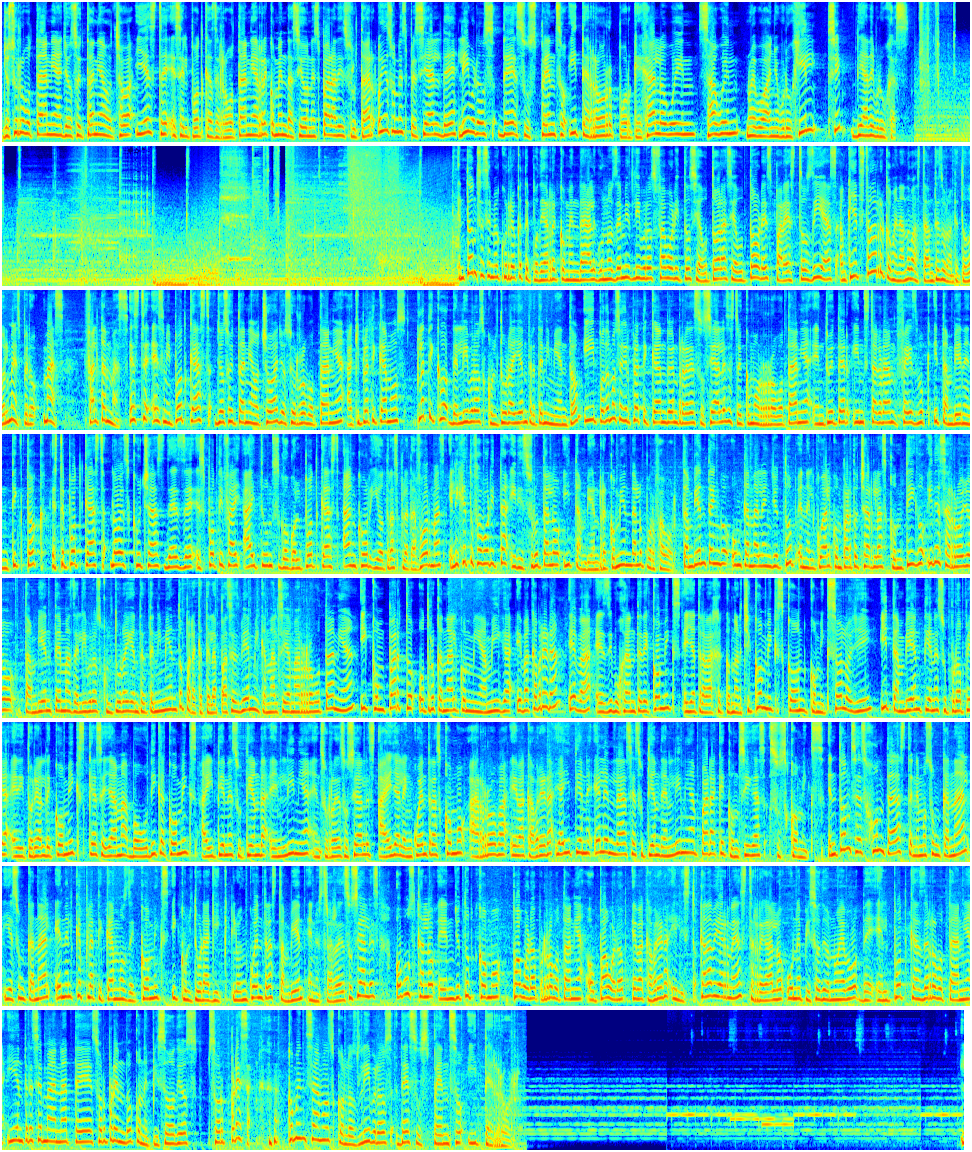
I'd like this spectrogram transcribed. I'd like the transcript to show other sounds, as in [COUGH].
Yo soy Robotania, yo soy Tania Ochoa y este es el podcast de Robotania, recomendaciones para disfrutar. Hoy es un especial de libros de suspenso y terror porque Halloween, Samhain, Nuevo Año Brujil, sí, Día de Brujas. Entonces se me ocurrió que te podía recomendar algunos de mis libros favoritos y autoras y autores para estos días, aunque ya te he estado recomendando bastantes durante todo el mes, pero más, Faltan más. Este es mi podcast. Yo soy Tania Ochoa, yo soy Robotania. Aquí platicamos, platico de libros, cultura y entretenimiento. Y podemos seguir platicando en redes sociales. Estoy como Robotania en Twitter, Instagram, Facebook y también en TikTok. Este podcast lo escuchas desde Spotify, iTunes, Google Podcast, Anchor y otras plataformas. Elige tu favorita y disfrútalo y también recomiéndalo, por favor. También tengo un canal en YouTube en el cual comparto charlas contigo y desarrollo también temas de libros, cultura y entretenimiento entretenimiento para que te la pases bien. Mi canal se llama Robotania y comparto otro canal con mi amiga Eva Cabrera. Eva es dibujante de cómics, ella trabaja con Archie Comics, con Comixology y también tiene su propia editorial de cómics que se llama Boudica Comics. Ahí tiene su tienda en línea en sus redes sociales. A ella la encuentras como arroba Eva Cabrera y ahí tiene el enlace a su tienda en línea para que consigas sus cómics. Entonces juntas tenemos un canal y es un canal en el que platicamos de cómics y cultura Lo encuentras también en nuestras redes sociales o búscalo en YouTube como Power Up Robotania o Power Up Eva Cabrera y listo. Cada viernes te regalo un episodio nuevo del el podcast de Robotania y entre semana te sorprendo con episodios sorpresa. [LAUGHS] Comenzamos con los libros de suspenso y terror.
